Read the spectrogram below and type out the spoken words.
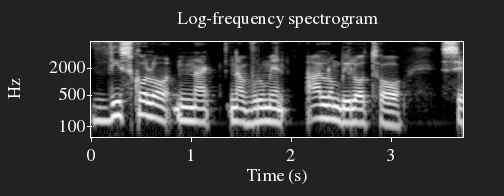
δύσκολο να, να βρούμε άλλον πιλότο σε,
